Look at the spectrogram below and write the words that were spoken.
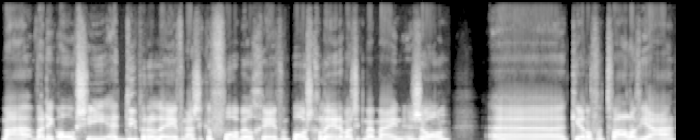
Maar wat ik ook zie, het diepere leven. Als ik een voorbeeld geef. Een poos geleden was ik met mijn zoon. eh kerel van 12 jaar.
